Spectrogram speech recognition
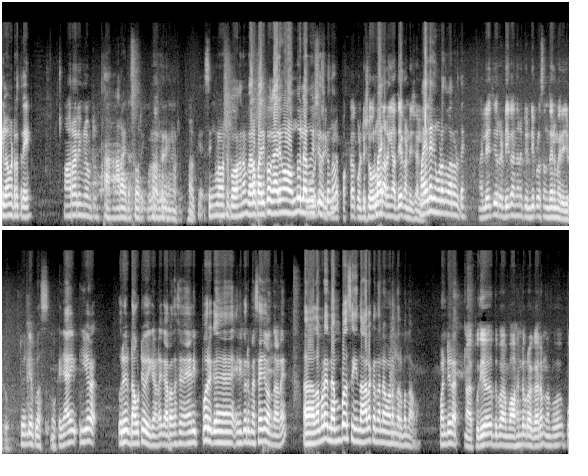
കിലോമീറ്റർ എത്രയും ആറായിരം കിലോമീറ്റർ ആറായിരം സോറി ഓക്കെ സിംഗിൾ ഓണർഷിപ്പ് വാഹനം. വേറെ പരിക്കോ കാര്യങ്ങളോ ഒന്നുമില്ല എന്ന് വിശ്വസിക്കുന്നു. പക്ക ക്വാളിറ്റി ഷോറൂം ഇറങ്ങി അതേ കണ്ടീഷൻ മൈലേജ് കൂടെ ഒന്ന് പറഞ്ഞു മൈലേജ് റെഡി ട്വന്റി പ്ലസ് എന്തായാലും മൈലേജ് കിട്ടും. ട്വന്റി പ്ലസ് ഓക്കെ ഞാൻ ഈ ഒരു ഡൗട്ട് ചോദിക്കുകയാണ്. കാരണം എന്താ വെച്ചാൽ ഞാൻ ഇപ്പോൾ ഒരു എനിക്കൊരു മെസ്സേജ് വന്നതാണ്. നമ്മുടെ നമ്പേഴ്സ് ഈ നാലൊക്കെ തന്നെ വേണം നിർബന്ധമാണോ? വണ്ടിയുടെ? പുതിയ പ- പ്രകാരം നമുക്ക്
